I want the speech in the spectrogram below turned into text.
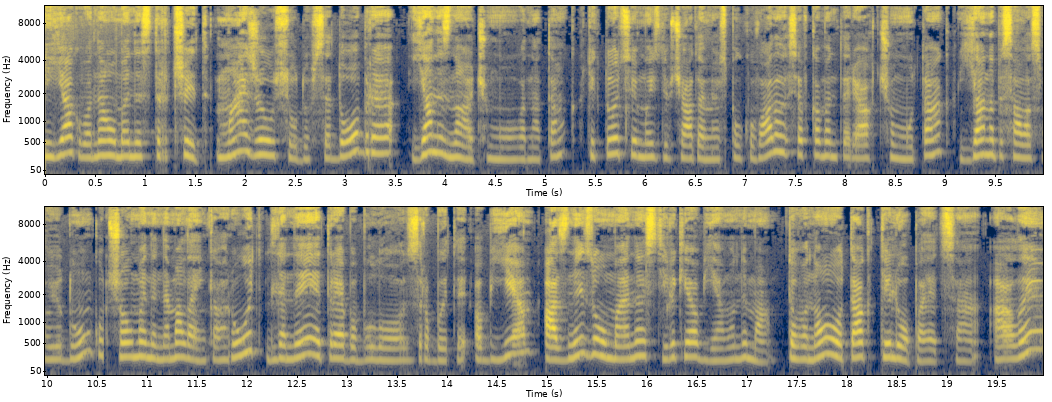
і як вона у мене стерчить. Майже усюди все добре. Я не знаю, чому вона так. В Тіктоці ми з дівчатами спілкувалися в коментарях, чому так. Я написала свою думку, що у мене не маленька грудь, для неї треба було зробити об'єм, а знизу у мене стільки об'єму нема. То воно отак тільопається. Але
